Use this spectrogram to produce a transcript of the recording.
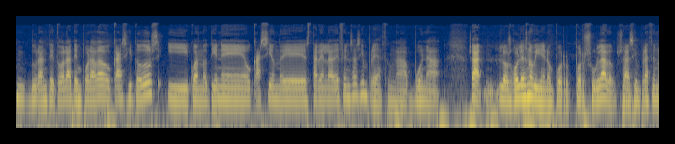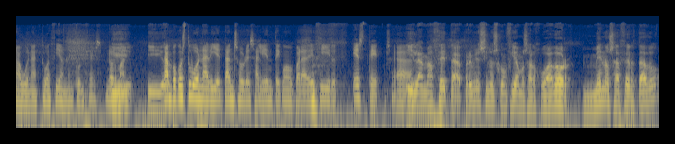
durante toda la temporada o casi todos y cuando tiene ocasión de estar en la defensa siempre hace una buena... O sea, los goles no vinieron por, por su lado, o sea, siempre hace una buena actuación, entonces, normal. y- Tampoco estuvo nadie tan sobresaliente como para decir este. O sea, Y la maceta, premio si nos confiamos al jugador menos acertado,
